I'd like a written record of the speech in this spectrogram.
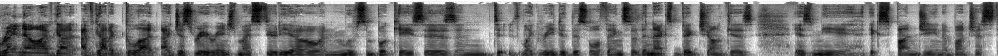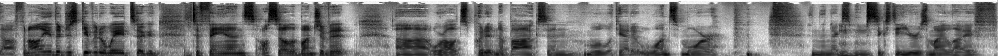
right now I've got I've got a glut. I just rearranged my studio and moved some bookcases and did, like redid this whole thing. So the next big chunk is is me expunging a bunch of stuff, and I'll either just give it away to to fans, I'll sell a bunch of it, uh, or I'll just put it in a box and we'll look at it once more. in the next mm-hmm. 60 years of my life.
